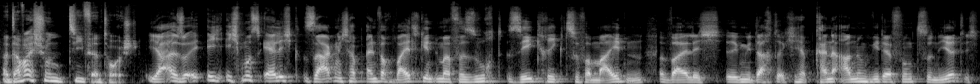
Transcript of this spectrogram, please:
Also da war ich schon tief enttäuscht. Ja, also ich, ich muss ehrlich sagen, ich habe einfach weitgehend immer versucht, Seekrieg zu vermeiden, weil ich irgendwie dachte, okay, ich habe keine Ahnung, wie der funktioniert. Ich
